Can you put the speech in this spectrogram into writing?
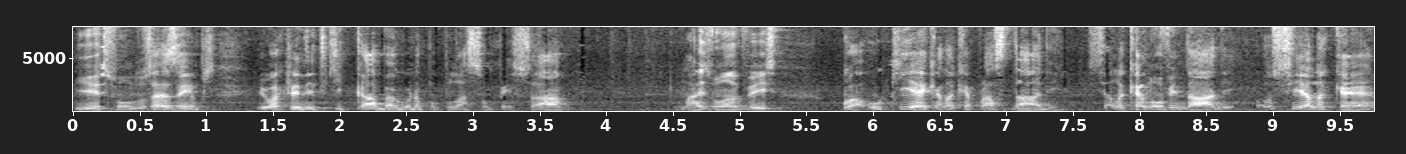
e esse foi um dos exemplos. Eu acredito que cabe agora à população pensar mais uma vez, qual- o que é que ela quer para a cidade. Se ela quer novidade ou se ela quer,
